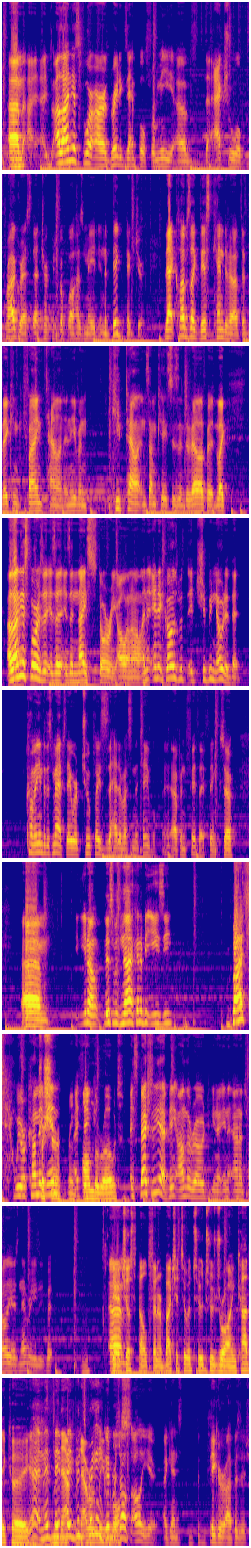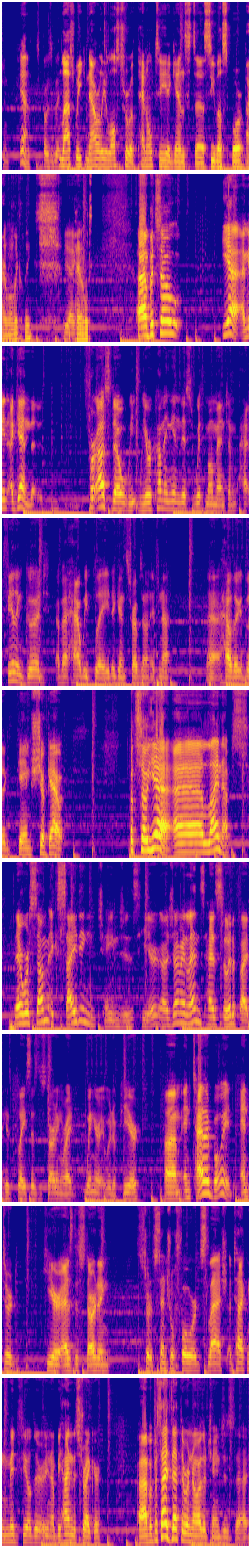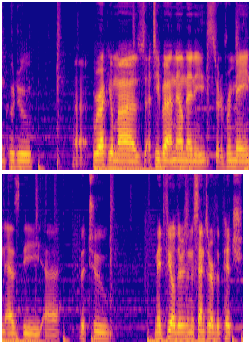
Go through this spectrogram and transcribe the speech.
Um, I, Alanya Sport are a great example for me of the actual progress that Turkish football has made in the big picture. That clubs like this can develop, that they can find talent and even keep talent in some cases and develop it. Like Alanya Sport is a, is a is a nice story all in all, and and it goes with. It should be noted that coming into this match, they were two places ahead of us in the table, uh, up in fifth, I think. So, um, you know, this was not going to be easy, but we were coming For in. sure. I mean, I on the road, especially yeah, being on the road, you know, in Anatolia is never easy. But they um, just held Fenerbahce to a 2-2 draw in Kadıköy. yeah, and they've, they've, na- they've been bringing good lost. results all year against bigger opposition. Yeah. supposedly. Last week, narrowly lost through a penalty against uh, Sivasspor, ironically. Yeah, penalty. Uh, but so, yeah, I mean, again, the, for us though, we, we were coming in this with momentum, ha- feeling good about how we played against Trabzon, if not uh, how the, the game shook out. But so yeah, uh, lineups. There were some exciting changes here. Uh, Jeremain Lens has solidified his place as the starting right winger, it would appear. Um, and Tyler Boyd entered here as the starting sort of central forward slash attacking midfielder, you know, behind the striker. Uh, but besides that, there were no other changes. Uh, N'Koudou, uh, Burak Yilmaz, Atiba, and Elneny sort of remain as the uh, the two midfielders in the center of the pitch.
